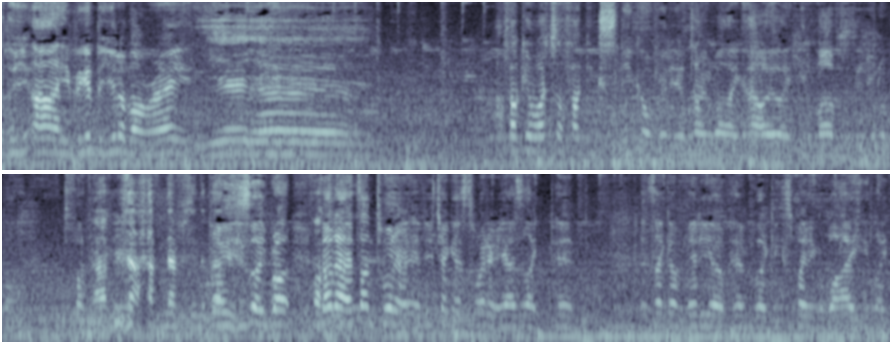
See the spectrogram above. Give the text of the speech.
The, ah, he became the Unabomber, right? Yeah, yeah, yeah. I fucking watched the fucking Sneako video talking about like how like he loves the Unabomber. It's fucking I've. I've never seen the Bro, he's like, bro, no, Fucking no, it's on Twitter. If you check his Twitter, he has like pinned. It's like a video of him like explaining why he like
